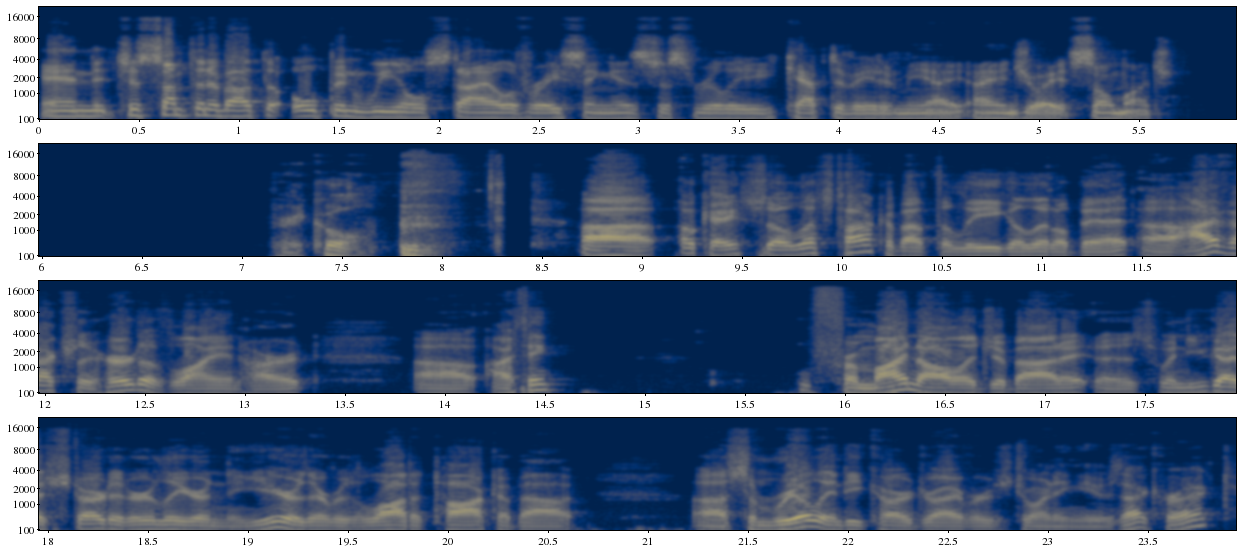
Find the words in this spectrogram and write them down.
And just something about the open wheel style of racing has just really captivated me. I, I enjoy it so much. Very cool. uh, okay, so let's talk about the league a little bit. Uh, I've actually heard of Lionheart. Uh, I think from my knowledge about it is when you guys started earlier in the year, there was a lot of talk about uh, some real IndyCar drivers joining you. Is that correct?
